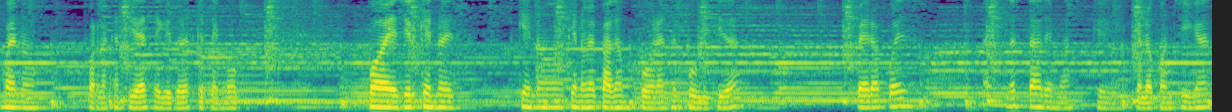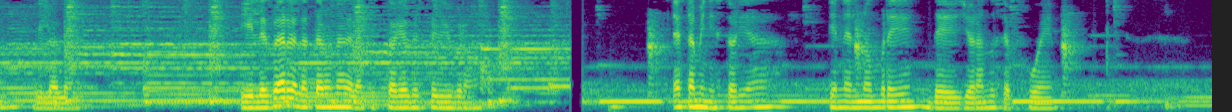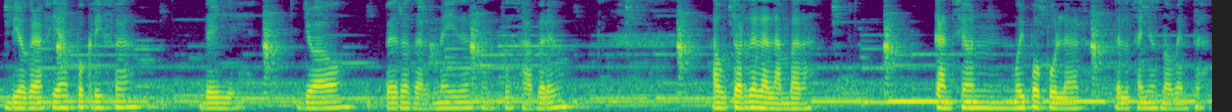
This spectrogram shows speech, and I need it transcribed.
bueno, por la cantidad de seguidores que tengo, puedo decir que no es que no que no me pagan por hacer publicidad. Pero pues no está de más que, que lo consigan y lo leen. Y les voy a relatar una de las historias de este libro. Esta mini historia tiene el nombre de Llorando se fue. Biografía apócrifa de Joao Pedro de Almeida Santos Abreu, autor de La Lambada, canción muy popular de los años 90.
